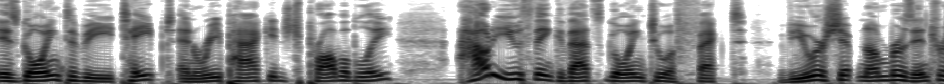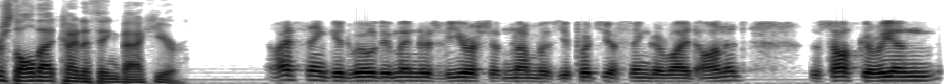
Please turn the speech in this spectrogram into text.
is going to be taped and repackaged probably. How do you think that's going to affect viewership numbers, interest, all that kind of thing back here? I think it will diminish viewership numbers. You put your finger right on it the South Korean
